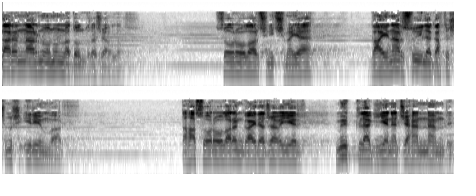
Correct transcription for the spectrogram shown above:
qarınlarını onunla dolduracaqlar. Sonra onlar üçün içməyə qaynar su ilə qatışmış irin var. Daha sonra onların qayıdacağı yer mütləq yenə cəhənnəmdir.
